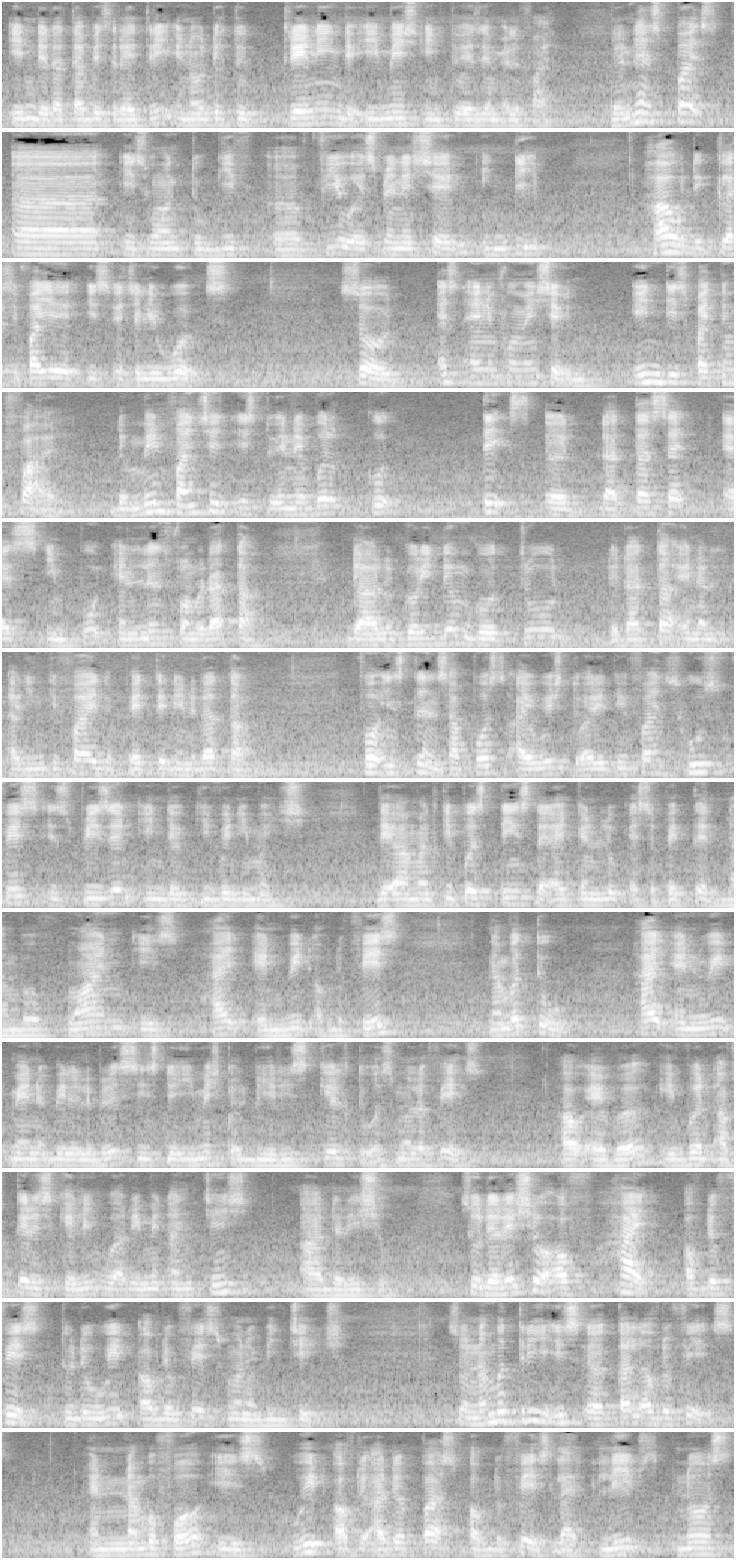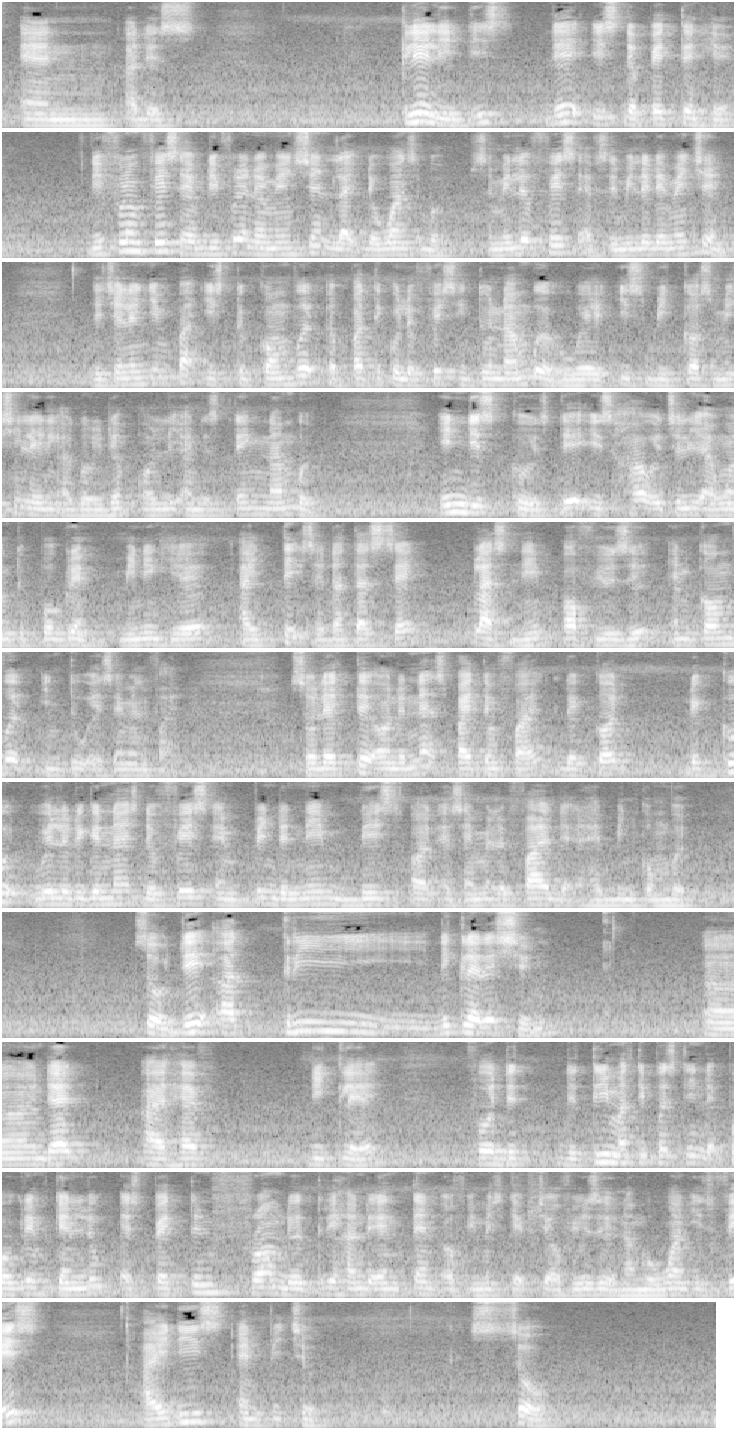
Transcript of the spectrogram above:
in the database directory in order to training the image into XML file. The next part uh, is want to give a few explanation in deep how the classifier is actually works. So as an information in this Python file, the main function is to enable code takes a data set as input and learns from the data. The algorithm go through the data and identify the pattern in the data. For instance, suppose I wish to identify whose face is present in the given image. There are multiple things that I can look as a pattern. Number one is height and width of the face. Number two, height and width may not be reliable since the image could be rescaled to a smaller face. However, even after rescaling, what remain unchanged are the ratio. So the ratio of height of the face to the width of the face will not be changed. So number three is a color of the face. And number four is width of the other parts of the face like lips, nose and others. Clearly, this there is the pattern here. Different face have different dimension like the ones above. Similar face have similar dimension. The challenging part is to convert a particular face into number where it's because machine learning algorithm only understand number. In this course, there is how actually I want to program. Meaning here, I take a data set plus name of user and convert into XML file. So later on the next Python file, the code the code will recognize the face and print the name based on XML file that have been converted. So there are three declaration uh, that I have declared for the the three multiple string that program can look as pattern from the 310 of image capture of user. Number one is face, IDs and picture. So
